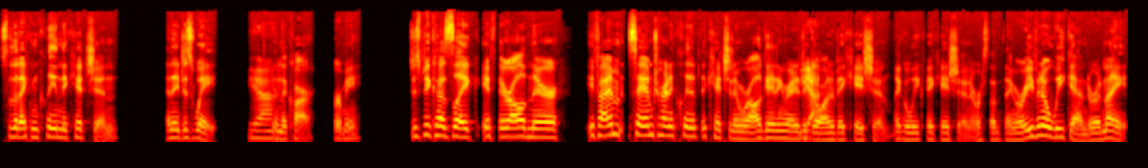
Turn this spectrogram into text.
so that I can clean the kitchen, and they just wait yeah. in the car for me. Just because, like, if they're all in there, if I'm say I'm trying to clean up the kitchen and we're all getting ready to Yeah. go on a vacation, like a week vacation or something, or even a weekend or a night,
